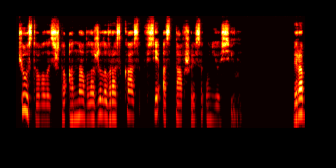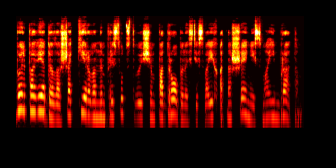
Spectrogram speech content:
Чувствовалось, что она вложила в рассказ все оставшиеся у нее силы. Мирабель поведала шокированным присутствующим подробности своих отношений с моим братом.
